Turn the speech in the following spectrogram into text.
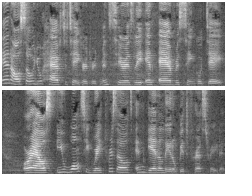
And also you have to take your treatment seriously and every single day or else you won't see great results and get a little bit frustrated.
